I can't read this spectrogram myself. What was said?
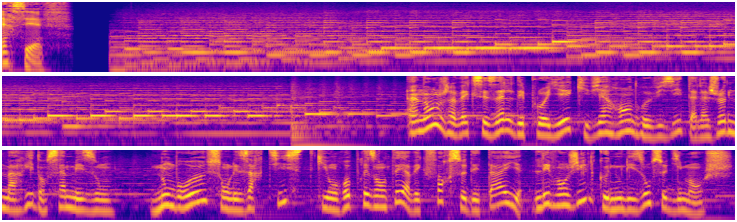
RCF. Un ange avec ses ailes déployées qui vient rendre visite à la jeune Marie dans sa maison. Nombreux sont les artistes qui ont représenté avec force détail l'évangile que nous lisons ce dimanche.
